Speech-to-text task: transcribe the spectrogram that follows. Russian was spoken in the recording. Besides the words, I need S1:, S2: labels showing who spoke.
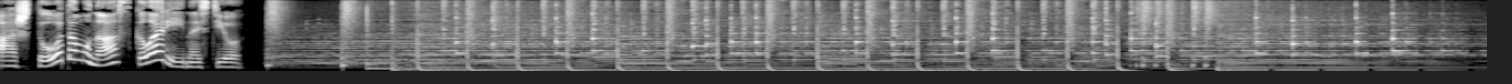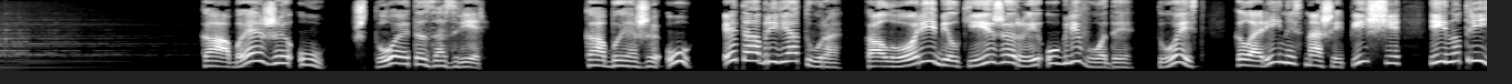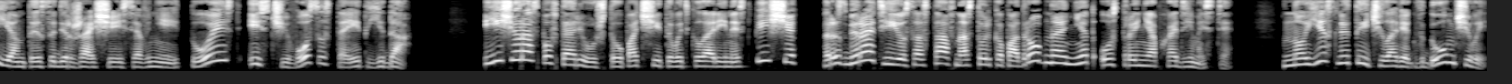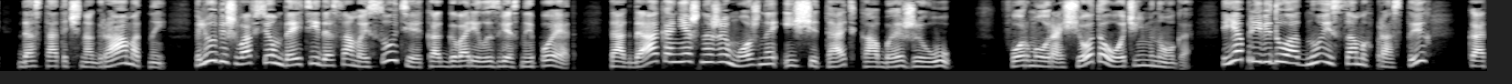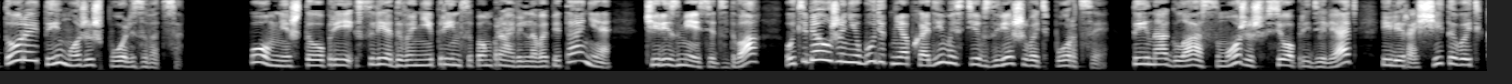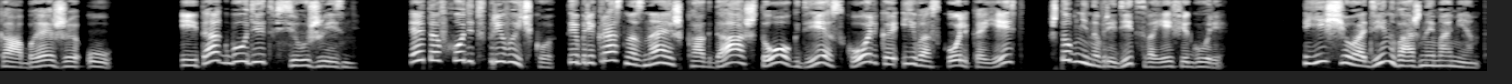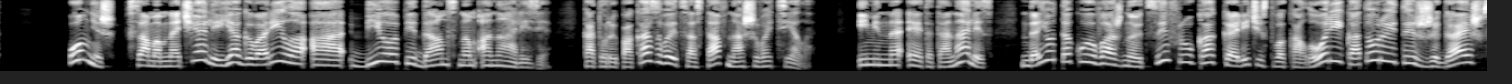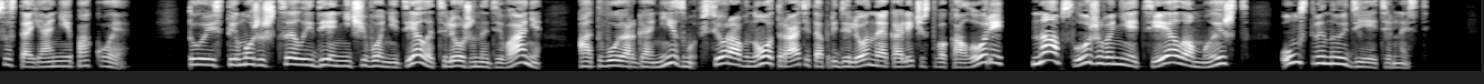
S1: А что там у нас с калорийностью? КБЖУ. Что это за зверь? КБЖУ — это аббревиатура калории, белки, жиры, углеводы, то есть калорийность нашей пищи и нутриенты, содержащиеся в ней, то есть из чего состоит еда. Еще раз повторю, что подсчитывать калорийность пищи, разбирать ее состав настолько подробно нет острой необходимости. Но если ты человек вдумчивый, достаточно грамотный, любишь во всем дойти до самой сути, как говорил известный поэт, тогда, конечно же, можно и считать КБЖУ. Формул расчета очень много. Я приведу одну из самых простых, которой ты можешь пользоваться. Помни, что при следовании принципам правильного питания через месяц-два у тебя уже не будет необходимости взвешивать порции — ты на глаз сможешь все определять или рассчитывать КБЖУ. И так будет всю жизнь. Это входит в привычку. Ты прекрасно знаешь, когда, что, где, сколько и во сколько есть, чтобы не навредить своей фигуре. Еще один важный момент. Помнишь, в самом начале я говорила о биопедансном анализе, который показывает состав нашего тела. Именно этот анализ дает такую важную цифру, как количество калорий, которые ты сжигаешь в состоянии покоя. То есть ты можешь целый день ничего не делать, лежа на диване, а твой организм все равно тратит определенное количество калорий на обслуживание тела, мышц, умственную деятельность.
